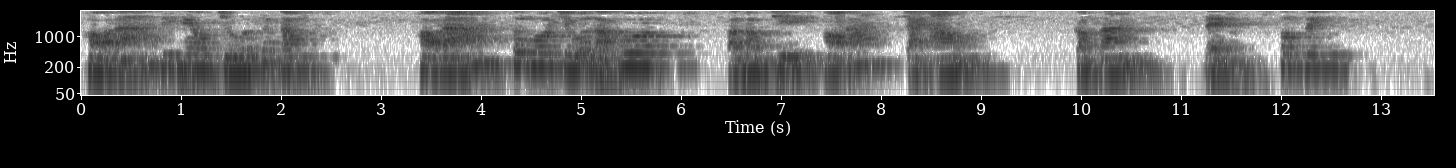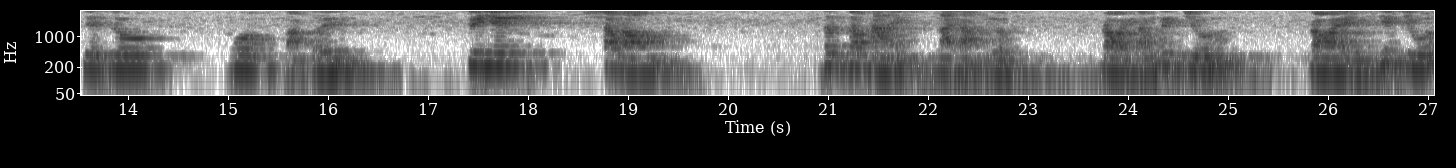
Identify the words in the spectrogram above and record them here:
họ đã đi theo chúa rất đông. Họ đã tung ngôi chúa là vua và thậm chí họ đã trải áo, cầm lá để tôn vinh Giêsu vua vạn tuế tuy nhiên, sau đó, dân do thái lại đảo được, đòi tống đinh chúa, đòi giết chúa,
